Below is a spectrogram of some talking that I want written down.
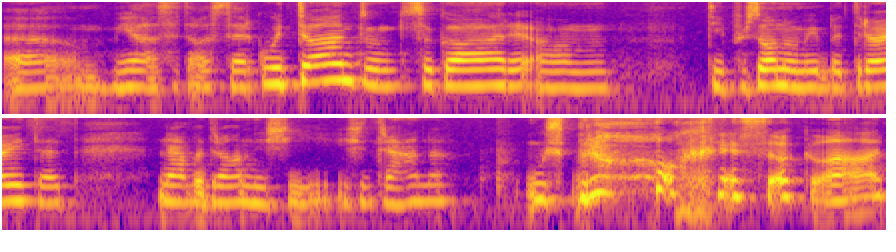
Ähm, ja, es hat alles sehr gut getan und sogar ähm, die Person, die mich betreut hat, nebendran ist in, ist in Tränen ausgebrochen sogar.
